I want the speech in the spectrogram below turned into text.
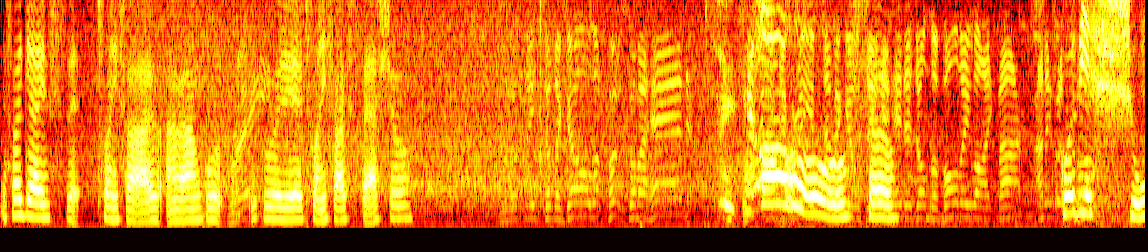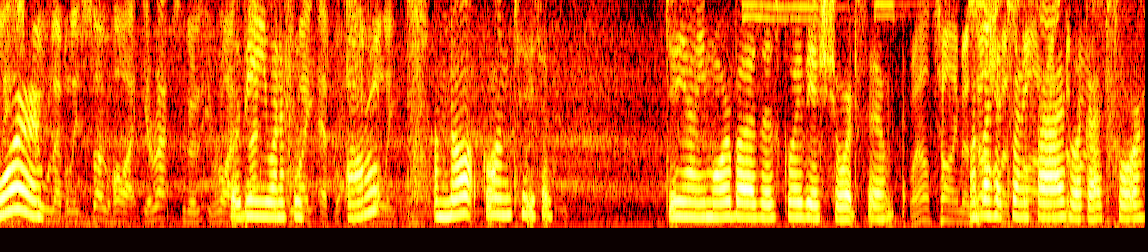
If I gave it 25, I'm going to do a 25 special. Will it lead to the goal that puts them ahead? Oh, so Hit it on the volley like that, and it it's going to be a sure. short. Skill level is so high. You're absolutely right. Be one of those edits. I'm not going to of do any more, but it's going to be a short, so Well, time once I hit as far as 25, look out for.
